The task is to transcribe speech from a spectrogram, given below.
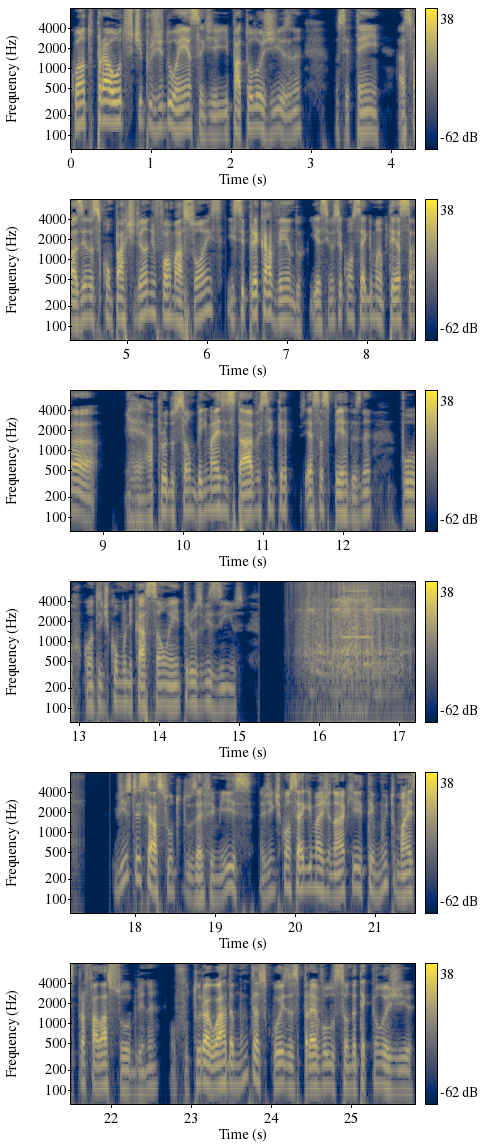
quanto para outros tipos de doenças e patologias, né? Você tem as fazendas compartilhando informações e se precavendo e assim você consegue manter essa é, a produção bem mais estável sem ter essas perdas, né? Por conta de comunicação entre os vizinhos. Visto esse assunto dos FMIs, a gente consegue imaginar que tem muito mais para falar sobre, né? O futuro aguarda muitas coisas para a evolução da tecnologia.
